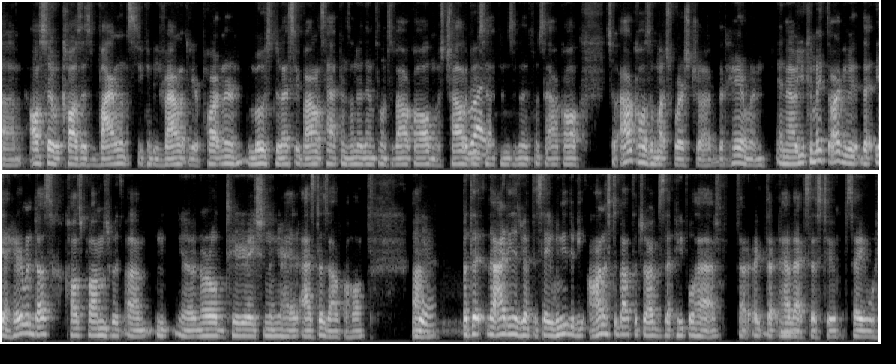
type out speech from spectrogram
Um, also, it causes violence. You can be violent to your partner. Most domestic violence happens under the influence of alcohol. Most child abuse Right. happens under the influence of alcohol. So, alcohol is a much worse drug than heroin. And now you can make the argument that yeah, heroin does cause problems with um, you know neural deterioration in your head, as does alcohol. Um, Yeah. But the, the idea is we have to say we need to be honest about the drugs that people have that, that have Mhm. access to. Say, well,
